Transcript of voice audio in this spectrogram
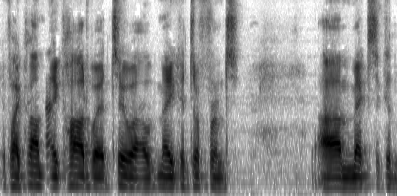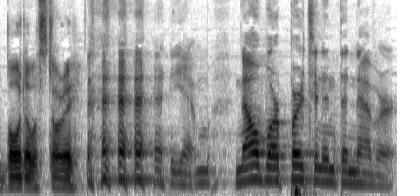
If I can't make hardware too, I'll make a different um, Mexican border story. yeah, now more pertinent than ever.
